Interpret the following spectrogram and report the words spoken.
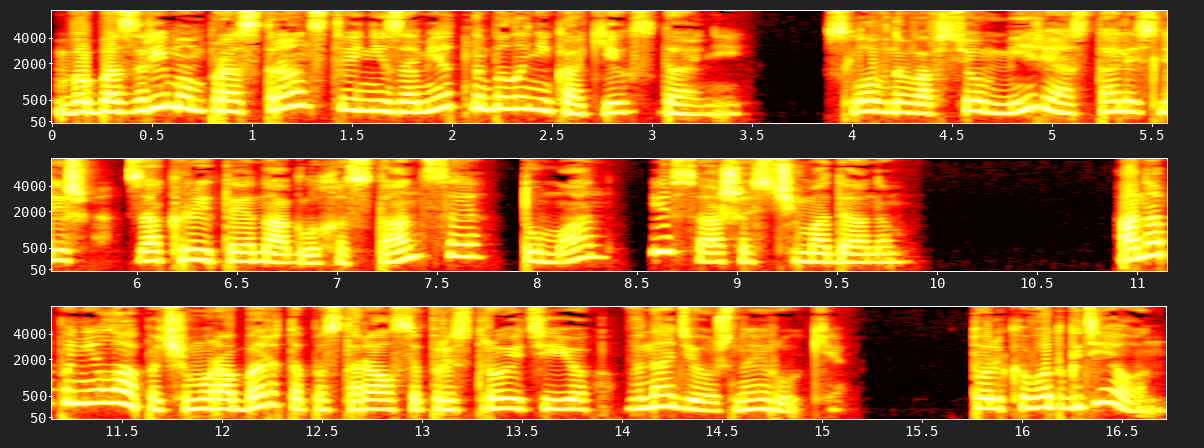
В обозримом пространстве незаметно было никаких зданий. Словно во всем мире остались лишь закрытая наглухо станция, туман и Саша с чемоданом. Она поняла, почему Роберто постарался пристроить ее в надежные руки. Только вот где он?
